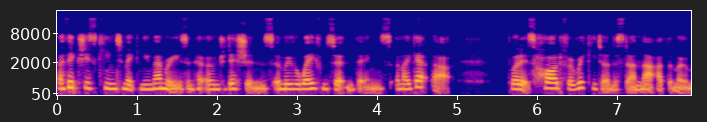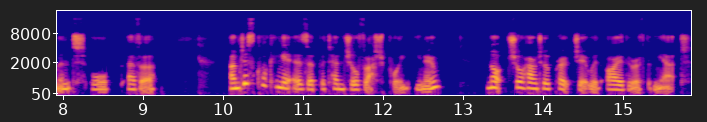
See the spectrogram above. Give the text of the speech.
I think she's keen to make new memories in her own traditions and move away from certain things, and I get that. But it's hard for Ricky to understand that at the moment, or ever. I'm just clocking it as a potential flashpoint, you know? Not sure how to approach it with either of them yet.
